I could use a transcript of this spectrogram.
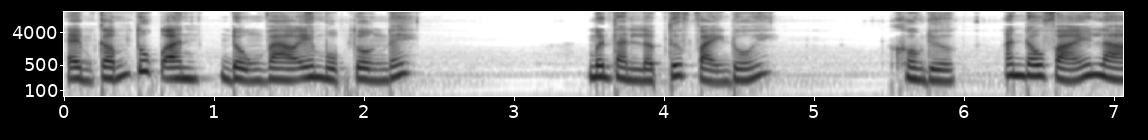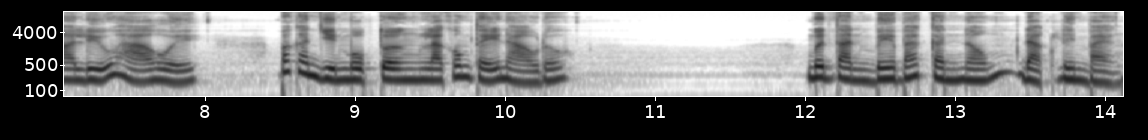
Em cấm túc anh Đụng vào em một tuần đấy. Minh Thành lập tức phản đối. Không được, Anh đâu phải là liễu hạ huệ. Bắt anh nhịn một tuần là không thể nào đâu. Minh Thành bê bát canh nóng đặt lên bàn.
